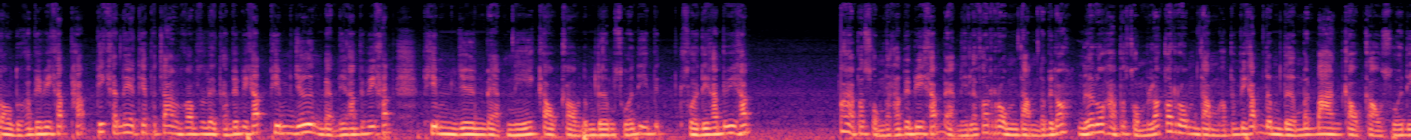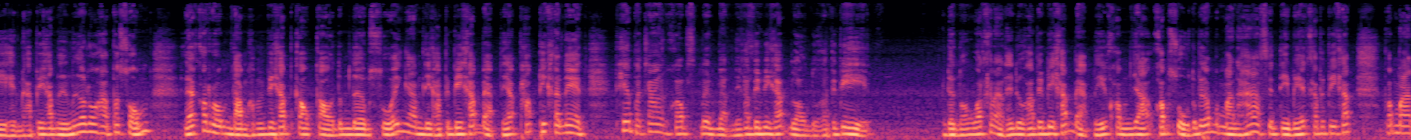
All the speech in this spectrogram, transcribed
ลองดูครับพี่พี่ครับพระพิคเนตเทพเจ้าแห่งความสำเร็จครับพี่พี่ครับพิมพ์ยืนแบบนี้ครับพี่พี่ครับพิมพ์ยืนแบบนี้เก่าๆเดิมๆสวยดีสวยดีครับพี่พี่ครับ โลหะผสมนะครับพี่พี่ครับแบบนี้แล้วก็รมดำนะพี่เนาะเนื้อโลหะผสมแล้วก็รมดำครับพี่พี่ครับเดิมๆบ้านๆเก่าๆสวยดีเห็นไหมครับพี่ครับเนื้อโลหะผสม แล้วก็รมดำครับพี่พี่ครับเก่าๆเดิมๆสวยงามดีครับพี่พี่ครับแบบนี้พระพิคเนตเทพเจ้าความเร็จแบบนี้ครับพี่พี่ครับลองดูครับพี่พี่เดี๋ยวน้องวัดขนาดให้ดูครับพี่พี่ครับแบบนี้ความยาวความสูงต้องเป็นประมาณ5เซนติเมตรครับพี่พี่ครับประมาณ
